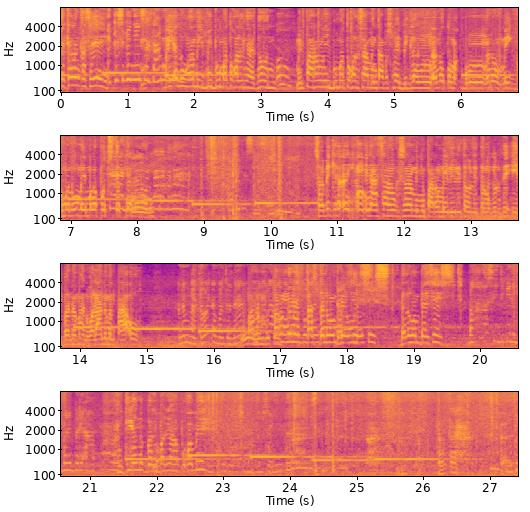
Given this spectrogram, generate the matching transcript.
teka lang kasi. Eh, kasi ganyan yung salta mo. May ano nga, may, may bumatokal nga doon. Oh. May parang may bumatokal sa amin tapos may biglang ano tumakbong ano, may gumanong may mga footstep na gano'n. Tara na nga. Sabi kasi ang, ang inaasahan kasi namin yung parang may lilitaw-litaw na gano'n. Iba naman, wala naman tao. Anong bato? Anong bato na? Oo, Parang, anong bato? parang ano, tas dalawang, Dalawang beses. beses. Dalawang beses. Baka kasi hindi kayo nagbari-bari ako. Hindi yan, nagbari-bari po kami. Tara, tara. Buti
